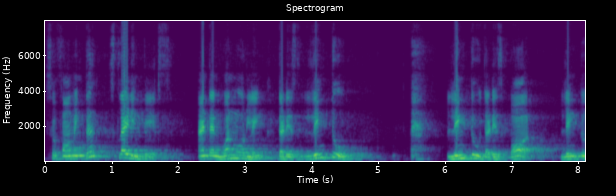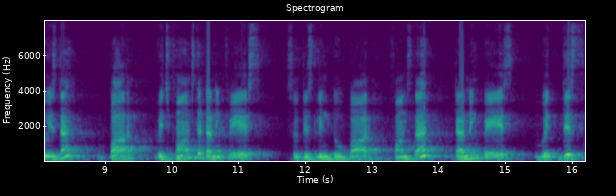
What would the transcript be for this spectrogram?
So forming the sliding pairs. And then one more link that is link 2. Link 2 that is bar. Link 2 is the bar which forms the turning pairs. So this link 2 bar forms the turning pairs with this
